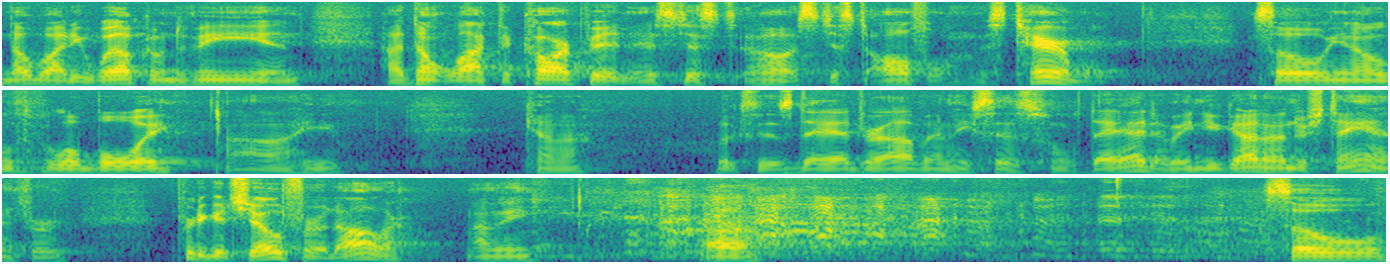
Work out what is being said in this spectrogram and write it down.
nobody welcomed me and i don't like the carpet and it's just oh it's just awful it's terrible so you know little boy uh, he kind of looks at his dad driving he says well dad i mean you got to understand for a pretty good show for a dollar i mean uh, so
